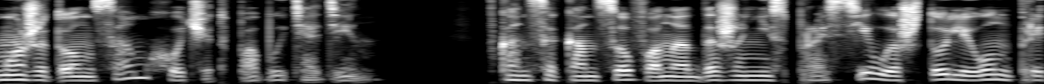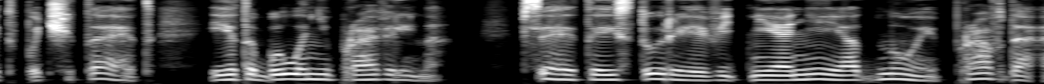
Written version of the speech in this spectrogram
может, он сам хочет побыть один? В конце концов, она даже не спросила, что ли он предпочитает, и это было неправильно. Вся эта история ведь не о ней одной, правда?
